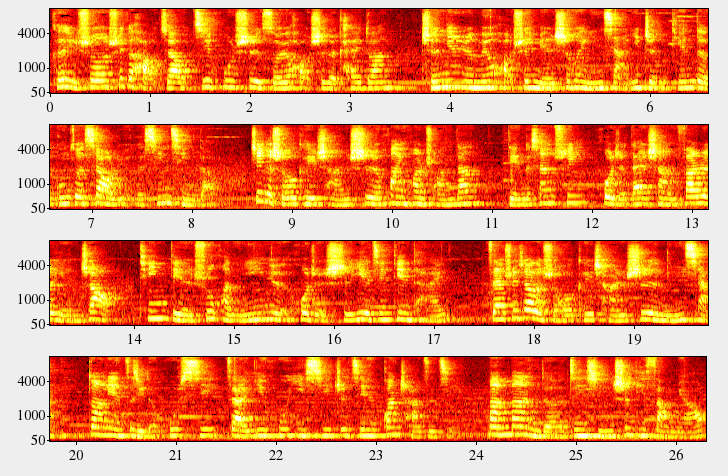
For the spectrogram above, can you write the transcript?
可以说，睡个好觉几乎是所有好事的开端。成年人没有好睡眠是会影响一整天的工作效率和心情的。这个时候可以尝试换一换床单，点个香薰，或者戴上发热眼罩，听点舒缓的音乐，或者是夜间电台。在睡觉的时候可以尝试冥想，锻炼自己的呼吸，在一呼一吸之间观察自己，慢慢的进行身体扫描。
